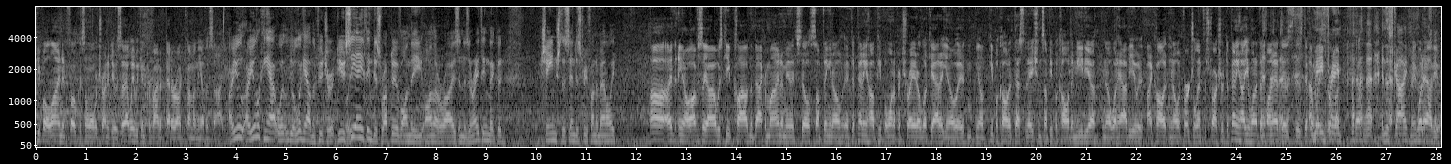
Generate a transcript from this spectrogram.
people aligned and focused on what we're trying to do, so that way we can provide a better outcome on the other side. Are you are you looking out? You're looking out in the future. Do you see anything disruptive on the on the horizon? Is there anything that could change this industry fundamentally? Uh, I, you know, obviously I always keep cloud in the back of mind. I mean, it's still something, you know, it- depending how people want to portray it or look at it, you know, it, you know, people call it a destination, some people call it a media, you know, what have you. I call it, you know, virtual infrastructure. Depending how you want to define it, there's, there's A different ways to mainframe in the sky. what have you.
